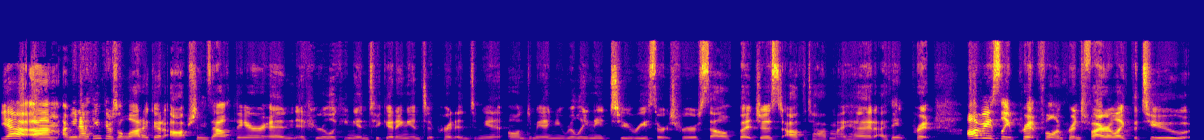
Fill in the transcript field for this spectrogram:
Yeah, um, I mean, I think there's a lot of good options out there, and if you're looking into getting into print and demand on demand, you really need to research for yourself. But just off the top of my head, I think print, obviously, Printful and Printify are like the two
